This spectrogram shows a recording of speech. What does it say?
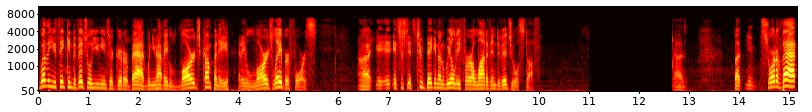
whether you think individual unions are good or bad, when you have a large company and a large labor force, uh, it, it's just it's too big and unwieldy for a lot of individual stuff. Uh, but you short of that,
